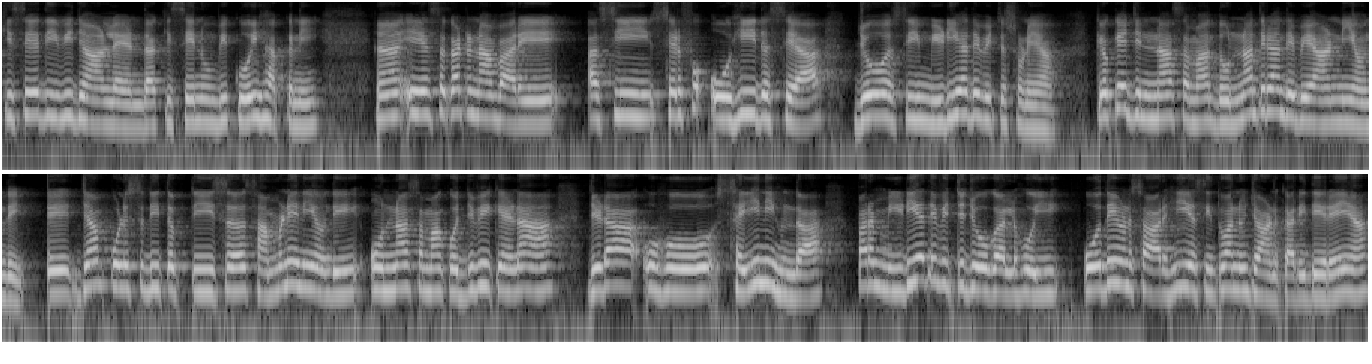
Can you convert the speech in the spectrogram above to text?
ਕਿਸੇ ਦੀ ਵੀ ਜਾਨ ਲੈਣ ਦਾ ਕਿਸੇ ਨੂੰ ਵੀ ਕੋਈ ਹੱਕ ਨਹੀਂ। ਇਸ ਘਟਨਾ ਬਾਰੇ ਅਸੀਂ ਸਿਰਫ ਉਹੀ ਦੱਸਿਆ ਜੋ ਅਸੀਂ ਮੀਡੀਆ ਦੇ ਵਿੱਚ ਸੁਣਿਆ, ਕਿਉਂਕਿ ਜਿੰਨਾ ਸਮਾਂ ਦੋਨਾਂ ਧਿਰਾਂ ਦੇ ਬਿਆਨ ਨਹੀਂ ਆਉਂਦੇ ਤੇ ਜਾਂ ਪੁਲਿਸ ਦੀ ਤਫਤੀਸ਼ ਸਾਹਮਣੇ ਨਹੀਂ ਆਉਂਦੀ ਉਹਨਾਂ ਸਮਾਂ ਕੁਝ ਵੀ ਕਹਿਣਾ ਜਿਹੜਾ ਉਹ ਸਹੀ ਨਹੀਂ ਹੁੰਦਾ। ਪਰ ਮੀਡੀਆ ਦੇ ਵਿੱਚ ਜੋ ਗੱਲ ਹੋਈ, ਉਹਦੇ ਅਨੁਸਾਰ ਹੀ ਅਸੀਂ ਤੁਹਾਨੂੰ ਜਾਣਕਾਰੀ ਦੇ ਰਹੇ ਹਾਂ।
